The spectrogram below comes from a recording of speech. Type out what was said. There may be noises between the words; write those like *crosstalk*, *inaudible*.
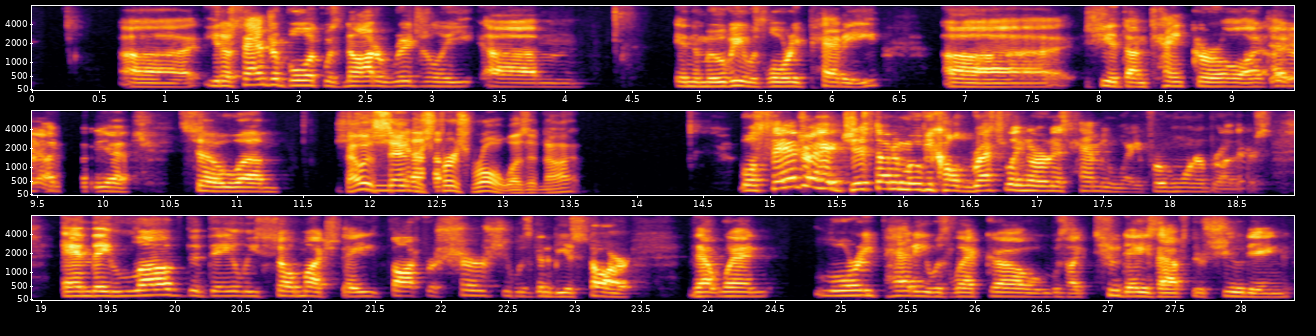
uh, you know, Sandra Bullock was not originally um, in the movie. It was Lori Petty. Uh, she had done Tank Girl. I, Yeah, I- I- yeah. So um, that was she, Sandra's uh, first role, was it not? well, Sandra had just done a movie called Wrestling Ernest Hemingway for Warner Brothers, and they loved the Daily so much they thought for sure she was going to be a star. That when Lori Petty was let go, it was like two days after shooting.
